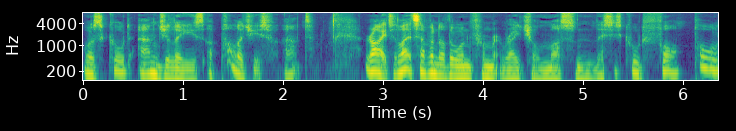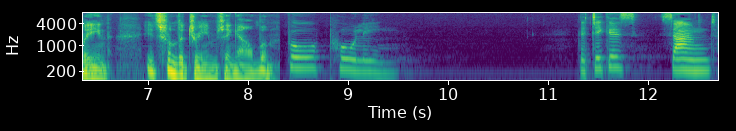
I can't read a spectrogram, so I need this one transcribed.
was called Angeles. Apologies for that. Right, let's have another one from Rachel Musson. This is called For Pauline. It's from the Dreamsing album. For Pauline. The diggers sound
